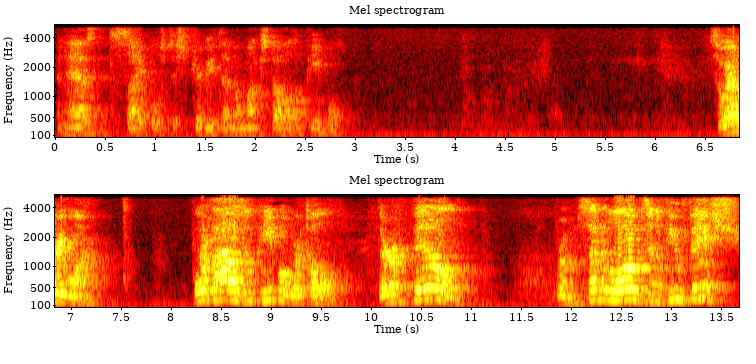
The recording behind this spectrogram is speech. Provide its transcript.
and has the disciples distribute them amongst all the people. So everyone, 4,000 people were told, they are filled from seven loaves and a few fish.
